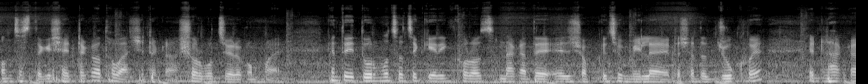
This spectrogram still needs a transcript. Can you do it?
পঞ্চাশ থেকে ষাট টাকা অথবা আশি টাকা সর্বোচ্চ এরকম হয়। কিন্তু এই তরমুজ হচ্ছে কেরিং খরচ, ঢাকাতে এই সব কিছু মিলে এটার সাথে যোগ হয়ে এটা ঢাকা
